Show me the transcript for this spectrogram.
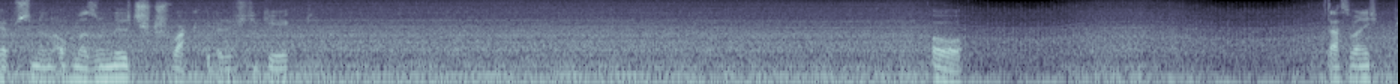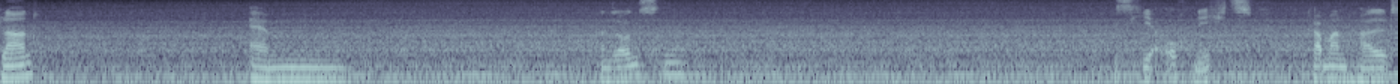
Bestimmt dann auch mal so einen Milchschwack wieder durch die Gegend. Oh. Das war nicht geplant. Ähm. Ansonsten ist hier auch nichts. Kann man halt...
